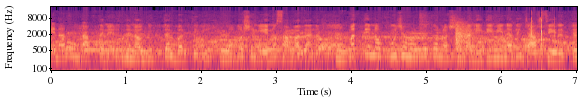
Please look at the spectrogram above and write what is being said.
ಏನಾರು ಒಂದು ಆಗ್ತಾನೆ ಇರುತ್ತೆ. ನಾವು ದುಃಖದಲ್ಲಿ ಬರ್ತೀವಿ. ಹೋಗೋಷ್ಟಿಗೆ ಏನೋ ಸಮಾಧಾನ. ಮತ್ತೆ ನಾವು ಪೂಜೆ ಮಾಡ್ಬೇಕನ್ನೋ ಅಷ್ಟೇ ನಾನು ಇದೀನಿ ಅನ್ನೋದೇ ಜಾಸ್ತಿ ಇರುತ್ತೆ.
